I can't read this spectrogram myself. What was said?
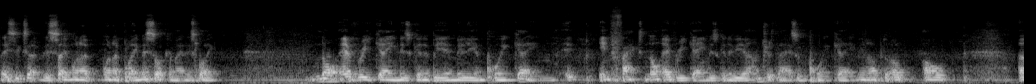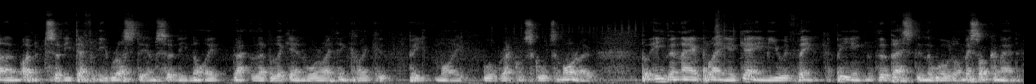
It's exactly the same when I when I play Missile Command. It's like not every game is going to be a million point game. It, in fact, not every game is going to be a hundred thousand point game. You know, I'll, I'll, um, I'm certainly definitely rusty. I'm certainly not at that level again where I think I could beat my world record score tomorrow. But even now, playing a game, you would think being the best in the world on Missile Command,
